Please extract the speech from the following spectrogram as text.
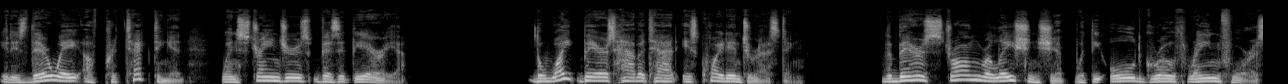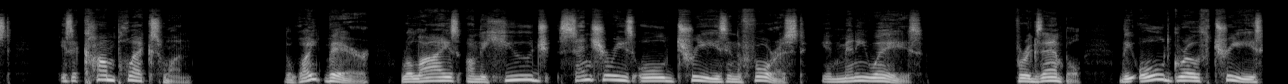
It is their way of protecting it when strangers visit the area. The white bear's habitat is quite interesting. The bear's strong relationship with the old growth rainforest is a complex one. The white bear relies on the huge centuries old trees in the forest in many ways. For example, the old growth trees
